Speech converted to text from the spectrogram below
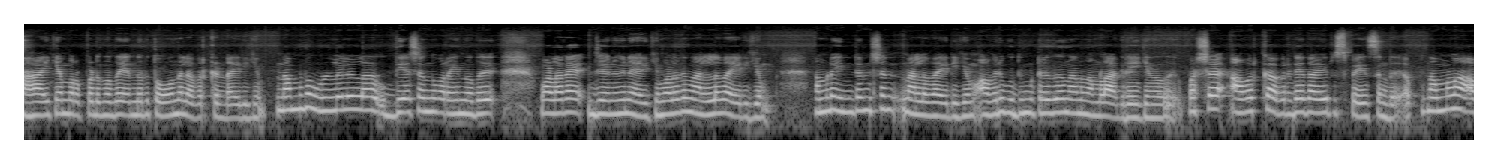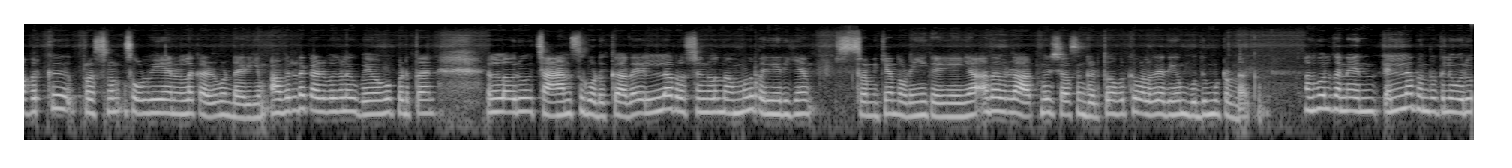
സഹായിക്കാൻ പുറപ്പെടുന്നത് എന്നൊരു തോന്നൽ അവർക്കുണ്ടായിരിക്കും. നമ്മുടെ ഉള്ളിലുള്ള ഉദ്ദേശം എന്ന് പറയുന്നത് വളരെ ജനുവിനായിരിക്കും വളരെ നല്ലതായിരിക്കും. നമ്മുടെ ഇന്റൻഷൻ നല്ലതായിരിക്കും. അവർ ബുദ്ധിമുട്ടരുത് എന്നാണ് നമ്മൾ ആഗ്രഹിക്കുന്നത്. പക്ഷേ അവർക്ക് അവരുടേതായ ഒരു സ്പേസ് ഉണ്ട്. അപ്പോൾ നമ്മൾ അവർക്ക് പ്രശ്നം സോൾവ് ചെയ്യാനുള്ള കഴിവുണ്ടായിരിക്കും. അവരുടെ കഴിവുകളെ ഉപയോഗപ്പെടുത്താൻ ഉള്ള ഒരു ചാൻസ് കൊടുക്കാതെ എല്ലാ പ്രശ്നങ്ങളും നമ്മൾ പരിഹരിക്കാൻ ശ്രമിക്കാൻ തുടങ്ങി കഴിഞ്ഞ് കഴിഞ്ഞാൽ അത് അവരുടെ ആത്മവിശ്വാസം കെടുത്തും. അവർക്ക് വളരെയധികം ബുദ്ധിമുട്ടുണ്ടാക്കും. അതുപോലെ തന്നെ എല്ലാ ബന്ധത്തിലും ഒരു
